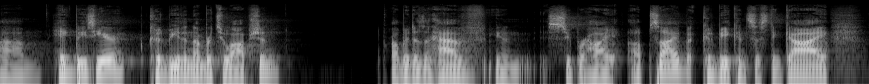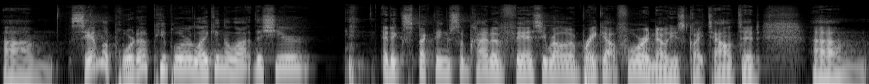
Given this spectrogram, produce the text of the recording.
Um, Higbee's here, could be the number two option. Probably doesn't have you know, super high upside, but could be a consistent guy. Um, Sam LaPorta, people are liking a lot this year and expecting some kind of fantasy relevant breakout for. And no, he's quite talented. Um,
